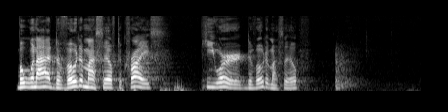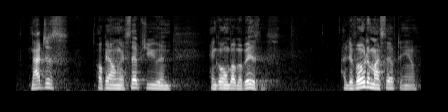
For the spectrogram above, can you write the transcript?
But when I devoted myself to Christ, key word, devoted myself, not just, okay, I'm going to accept you and, and go on about my business. I devoted myself to Him.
